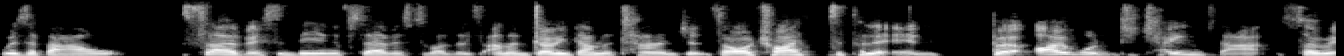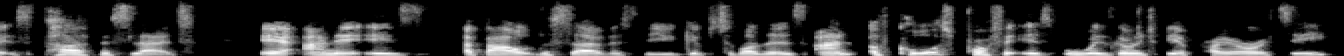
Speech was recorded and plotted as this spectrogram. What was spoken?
was about service and being of service to others. And I'm going down a tangent, so I'll try to pull it in. But I want to change that so it's purpose led and it is about the service that you give to others. And of course, profit is always going to be a priority,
